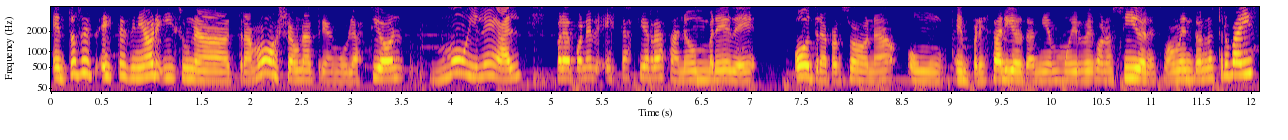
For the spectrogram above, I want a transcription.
entonces este señor hizo una tramoya, una triangulación muy ilegal para poner estas tierras a nombre de otra persona, un empresario también muy reconocido en ese momento en nuestro país,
